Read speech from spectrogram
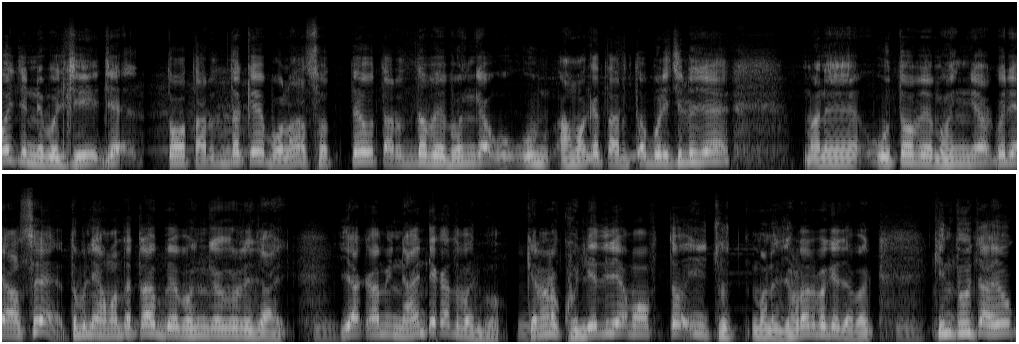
ওই জন্য বলছি যে তো তারুদ্দাকে বলা সত্ত্বেও তারুদ্দা বেভঙ্গা আমাকে তারুদ্দা বলেছিল যে মানে ও তো বেভঙ্গা করে আসে তো বলি আমাদেরটাও বেভঙ্গা করে যায়। ইয়াকে আমি নাইন টেকাতে পারব। কেননা খুলিয়ে দিলে আমার তো এই মানে ঝড়ের বেগে যাবে। কিন্তু যাই হোক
